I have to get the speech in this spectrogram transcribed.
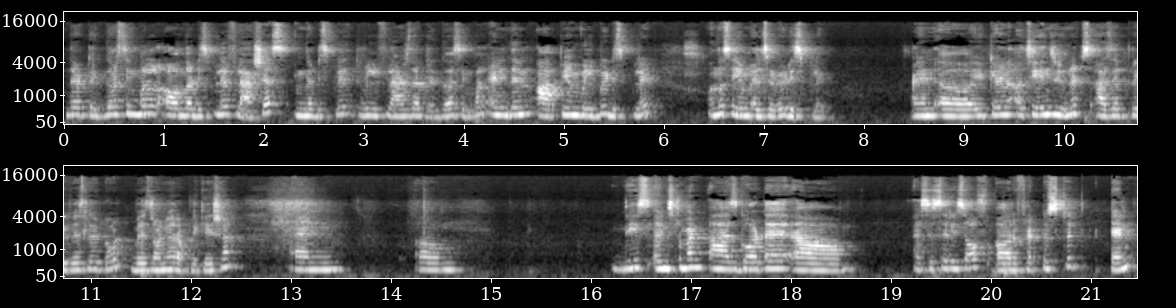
the trigger symbol on the display flashes. In the display it will flash the trigger symbol and then rpm will be displayed on the same lcd display. And uh, you can uh, change units as i previously told based on your application. And um, this instrument has got a uh, accessories of uh, reflective strip 10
